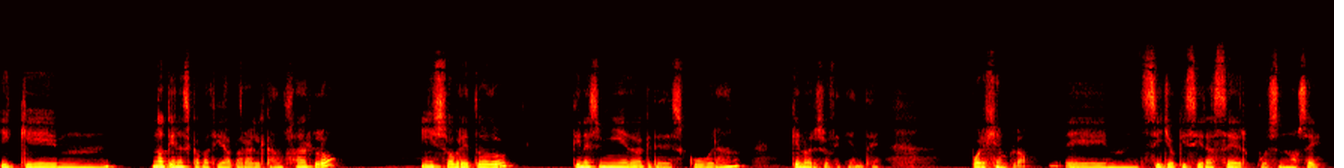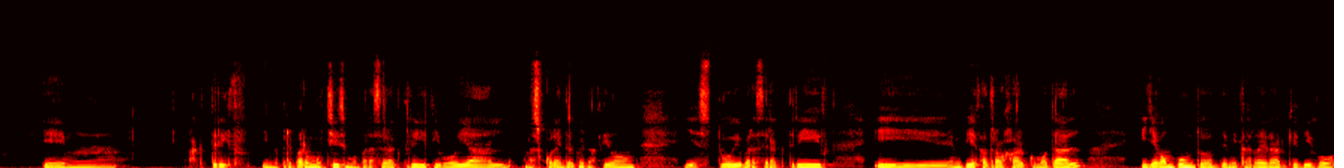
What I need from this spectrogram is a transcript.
y que mm, no tienes capacidad para alcanzarlo y sobre todo tienes miedo a que te descubran que no eres suficiente. Por ejemplo, Em, si yo quisiera ser, pues no sé, em, actriz y me preparo muchísimo para ser actriz y voy a una escuela de interpretación y estudio para ser actriz y empiezo a trabajar como tal y llega un punto de mi carrera que digo,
